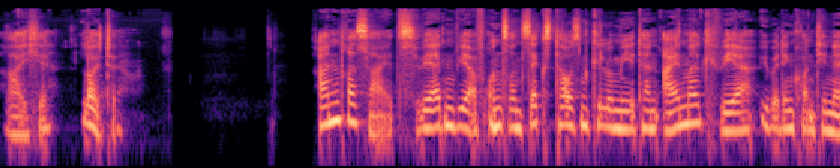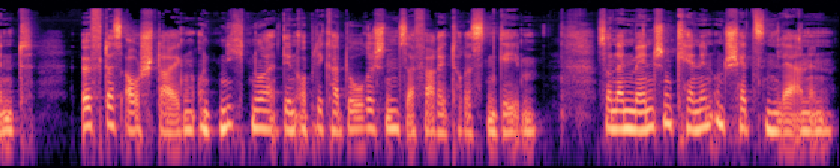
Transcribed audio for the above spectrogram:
reiche Leute. Andererseits werden wir auf unseren 6000 Kilometern einmal quer über den Kontinent öfters aussteigen und nicht nur den obligatorischen Safari-Touristen geben, sondern Menschen kennen und schätzen lernen,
